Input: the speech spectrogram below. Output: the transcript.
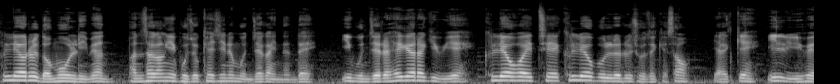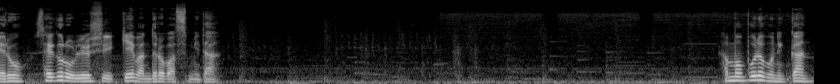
클리어를 너무 올리면 반사광이 부족해지는 문제가 있는데 이 문제를 해결하기 위해 클리어 화이트에 클리어 블루를 조색해서 얇게 1, 2회로 색을 올릴 수 있게 만들어 봤습니다. 한번 뿌려보니까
